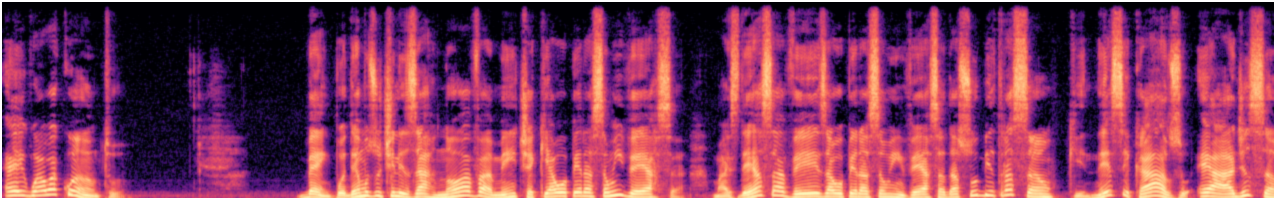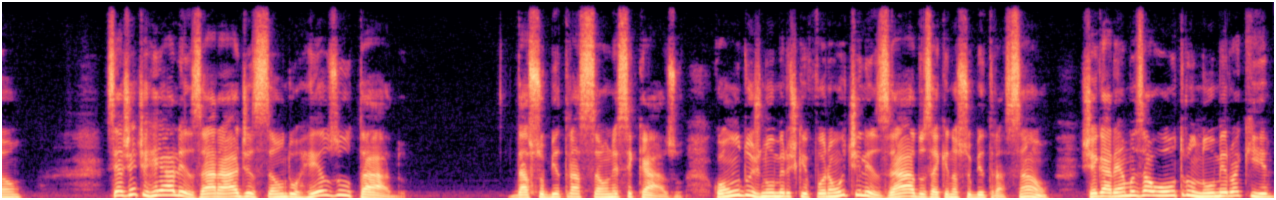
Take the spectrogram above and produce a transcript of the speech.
é igual a quanto? Bem, podemos utilizar novamente aqui a operação inversa, mas dessa vez a operação inversa da subtração, que, nesse caso, é a adição. Se a gente realizar a adição do resultado da subtração nesse caso. Com um dos números que foram utilizados aqui na subtração, chegaremos ao outro número aqui,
